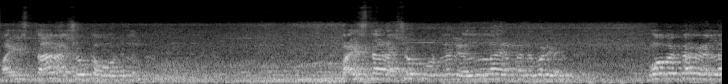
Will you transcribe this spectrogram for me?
ಫೈವ್ ಸ್ಟಾರ್ ಅಶೋಕ ಹೋಟೆಲ್ ಅಂತ. ಫೈವ್ ಸ್ಟಾರ್ ಅಶೋಕ್ ಹೋಟ್ಲಲ್ಲಿ ಎಲ್ಲ ಎಂ ಎಲ್ ಎಗಳು ಹೋಗ್ಬೇಕಾದ್ರೆ ಎಲ್ಲ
